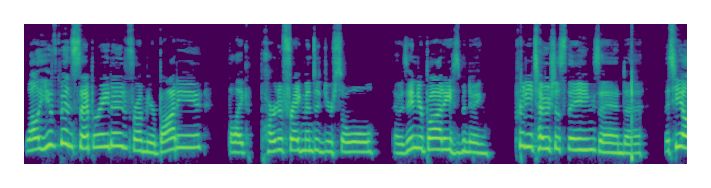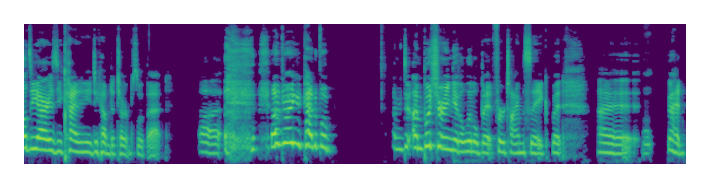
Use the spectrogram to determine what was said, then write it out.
while you've been separated from your body, the like part of fragmented your soul that was in your body has been doing pretty atrocious things, and uh, the TLDR is you kind of need to come to terms with that. Uh, I'm doing kind of a, I'm I'm butchering it a little bit for time's sake, but uh, Well- go ahead.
